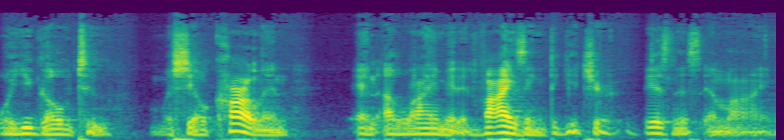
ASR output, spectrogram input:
or you go to Michelle Carlin and alignment advising to get your business in line.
